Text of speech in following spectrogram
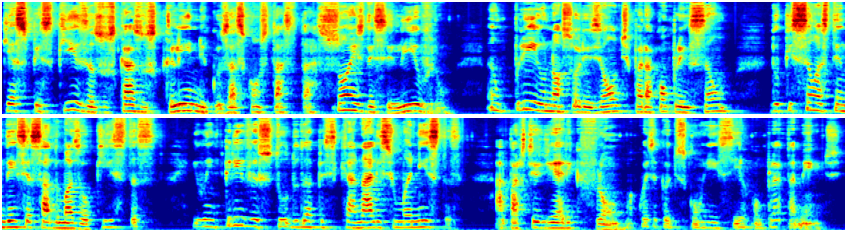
que as pesquisas, os casos clínicos, as constatações desse livro ampliam o nosso horizonte para a compreensão do que são as tendências sadomasoquistas e o incrível estudo da psicanálise humanista a partir de Eric Fromm, uma coisa que eu desconhecia completamente.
